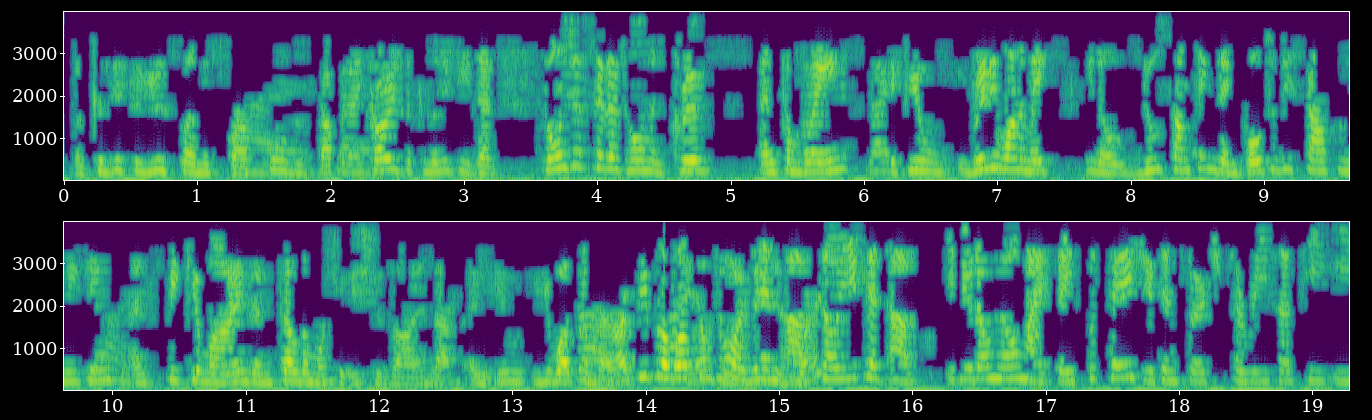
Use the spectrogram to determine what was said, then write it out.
Uh, conditional use permits for our schools and stuff, and I encourage the community that don't just sit at home and crib and complain. If you really want to make, you know, do something, then go to these council meetings and speak your mind and tell them what your issues are. And that and you you welcome that. Right? People are welcome to the And uh, right? so you can, um, if you don't know my Facebook page, you can search Teresa T E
